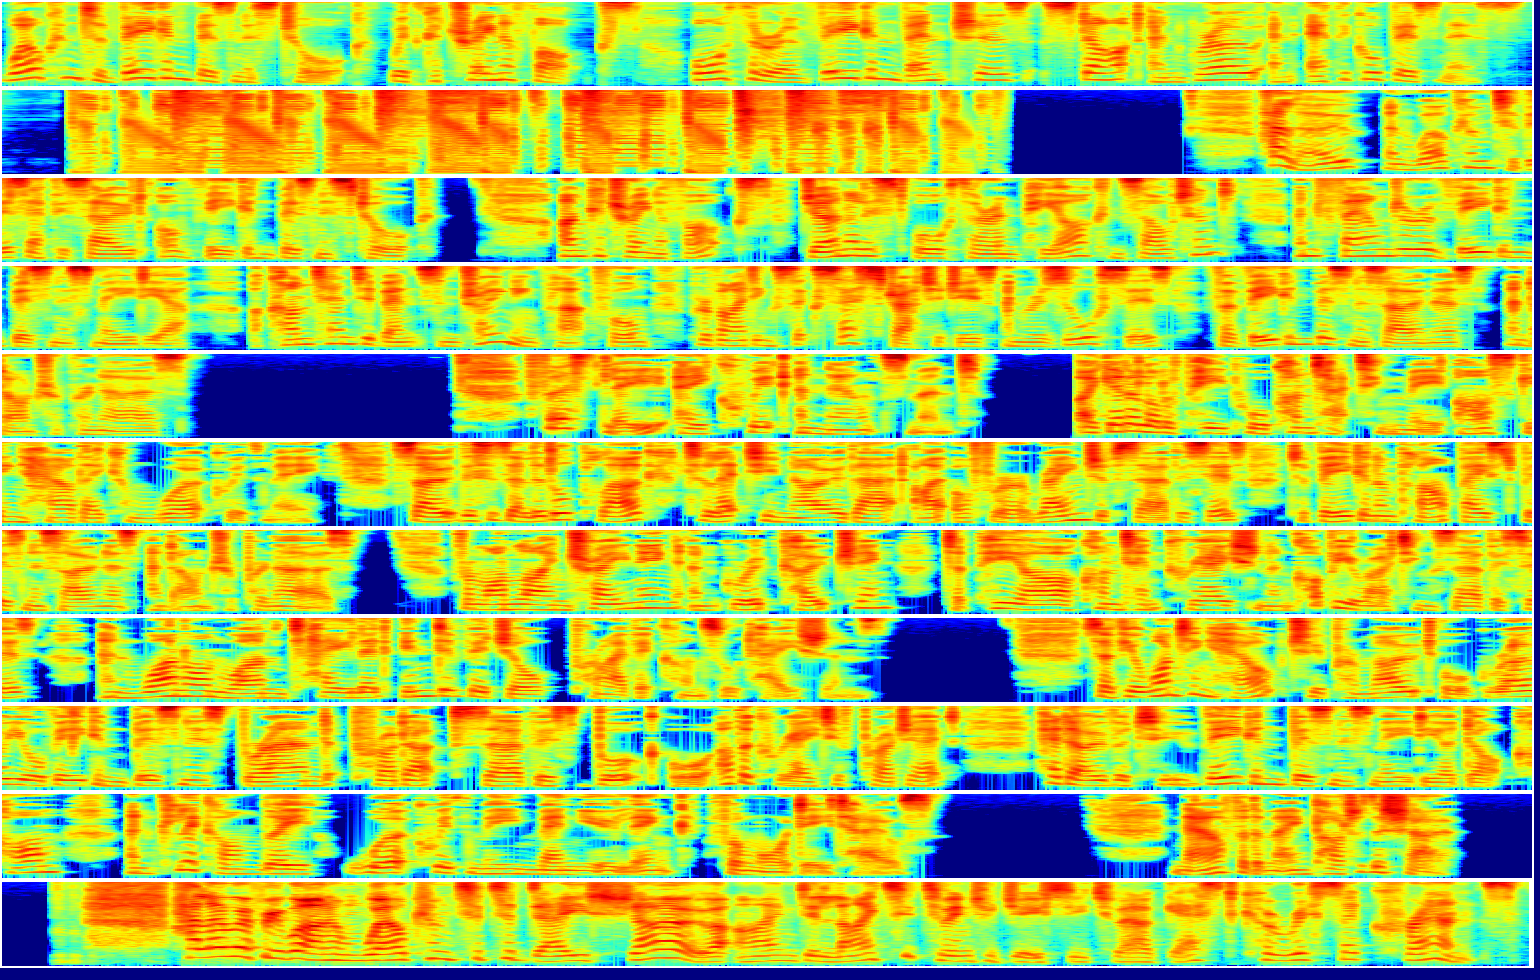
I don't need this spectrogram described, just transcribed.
Welcome to Vegan Business Talk with Katrina Fox, author of Vegan Ventures Start and Grow an Ethical Business. Hello, and welcome to this episode of Vegan Business Talk. I'm Katrina Fox, journalist, author, and PR consultant, and founder of Vegan Business Media, a content events and training platform providing success strategies and resources for vegan business owners and entrepreneurs. Firstly, a quick announcement. I get a lot of people contacting me asking how they can work with me. So this is a little plug to let you know that I offer a range of services to vegan and plant-based business owners and entrepreneurs. From online training and group coaching to PR, content creation and copywriting services and one-on-one tailored individual private consultations. So if you're wanting help to promote or grow your vegan business, brand, product, service, book, or other creative project, head over to veganbusinessmedia.com and click on the Work With Me menu link for more details. Now for the main part of the show. Hello, everyone, and welcome to today's show. I'm delighted to introduce you to our guest, Carissa Kranz.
